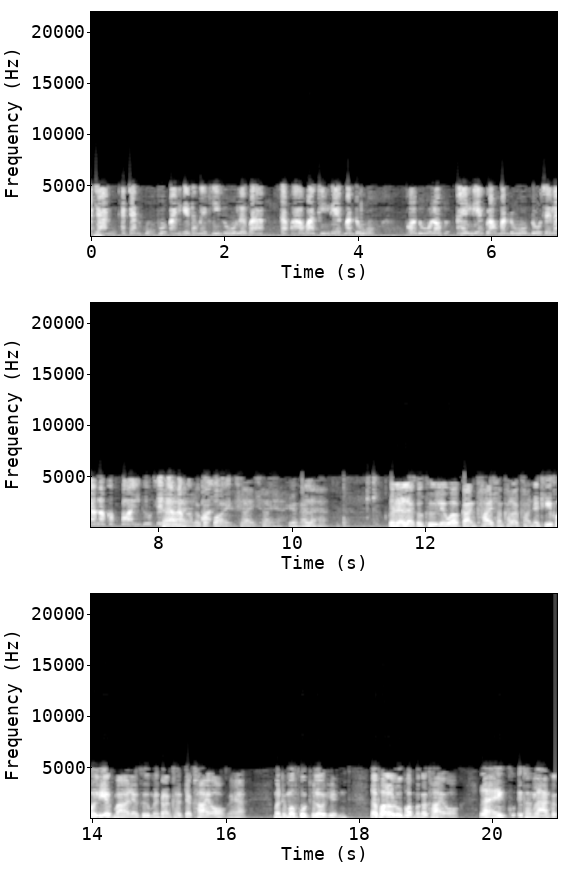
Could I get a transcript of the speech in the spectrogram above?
อาจารย์อาจารย์กุ้งพูดมาอย่างนี้ทำให้พี่รู้เลยว่าสภาวะที่เรียกมาดู พอดูเราให้เรียกเรามาดูดูเสร็จแล้วเราก็ปล่อยดูเสร็จใช่แล้วเราแล้วก็ก็ปปล่ล่ออยยใช่ใช่ฮะอย่างนั้นแหละฮะก็นั่นแหละก็คือเรียกว่าการคลายสังขารขันธ์ไอ้ที่เขาเรียกมาเนี่ยคือ มันกำลังจะคลายออกนะฮะ มันถึงมาผุดที่เราเห็น แล้วพอเรารู้ปั๊บมันก็คลายออก และไอ้ไอ้ข้างล่างก็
